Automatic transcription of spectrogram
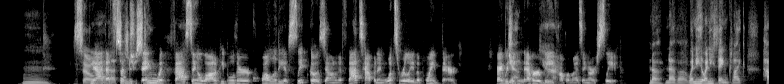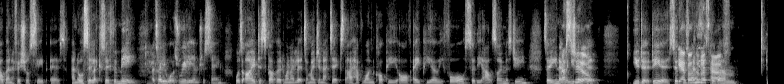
Mm. So yeah, that's, that's such a thing with fasting. A lot of people, their quality of sleep goes down, and if that's happening, what's really the point there? Right? We yeah. should never yeah. be compromising our sleep. No, never. When you when you think like how beneficial sleep is, and also like so for me, yeah. I tell you what was really interesting was I discovered when I looked at my genetics that I have one copy of APOE4, so the Alzheimer's gene. So you know That's when you two. look at you do, do you? So yeah, both when you look at um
